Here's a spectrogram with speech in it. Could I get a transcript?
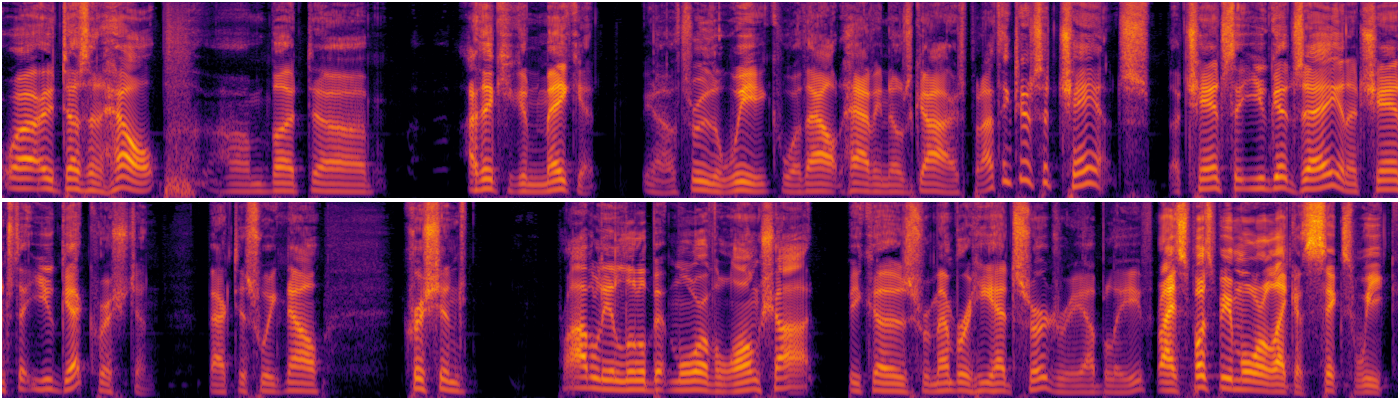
Well, it doesn't help, um, but uh, I think you can make it, you know, through the week without having those guys. But I think there's a chance, a chance that you get Zay and a chance that you get Christian back this week. Now, Christian's probably a little bit more of a long shot because remember he had surgery, I believe. Right, it's supposed to be more like a six week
